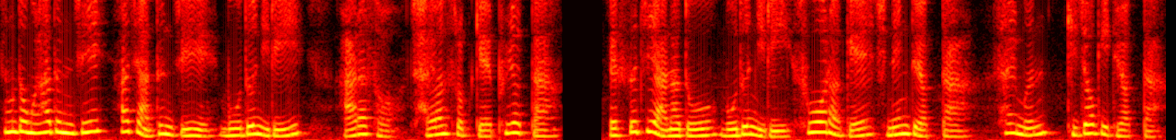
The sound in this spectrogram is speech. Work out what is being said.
행동을 하든지 하지 않든지 모든 일이 알아서 자연스럽게 풀렸다. 애쓰지 않아도 모든 일이 수월하게 진행되었다. 삶은 기적이 되었다.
